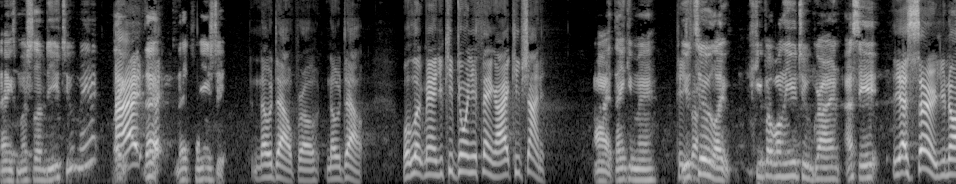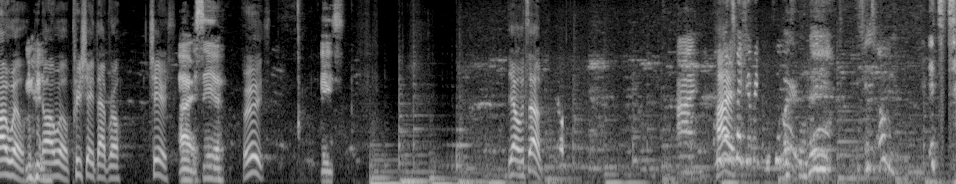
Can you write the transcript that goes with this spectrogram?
Thanks. Much love to you too, man. All right. That that changed it. No doubt, bro. No doubt. Well, look, man, you keep doing your thing, all right? Keep shining. All right. Thank you, man. Peace, you bro. too. Like, keep up on the YouTube grind. I see it. Yes, sir. You know I will. You know I will. Appreciate that, bro. Cheers. All right. See ya. Peace. Peace. Yo, what's up? Hi. Hi. What's my favorite YouTuber? It's um, it's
